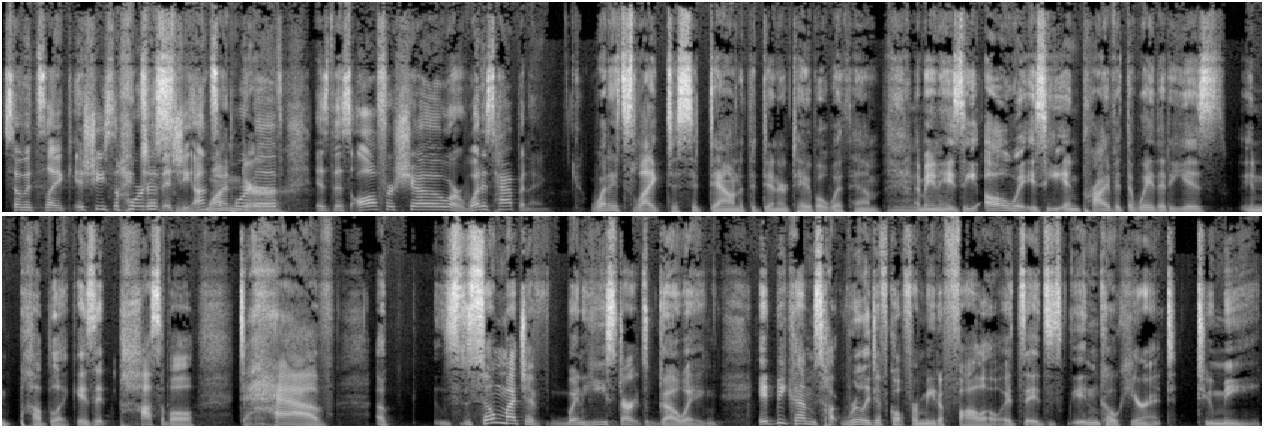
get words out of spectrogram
So it's like, is she supportive? Is she wonder. unsupportive? Is this all for show or what is happening? What it's like to sit down at the dinner table with him. I mean, mm-hmm. is he always is he in private the way that he is in public? Is it possible to have a so much of when he starts going, it becomes really difficult for me to follow. It's it's incoherent to me.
